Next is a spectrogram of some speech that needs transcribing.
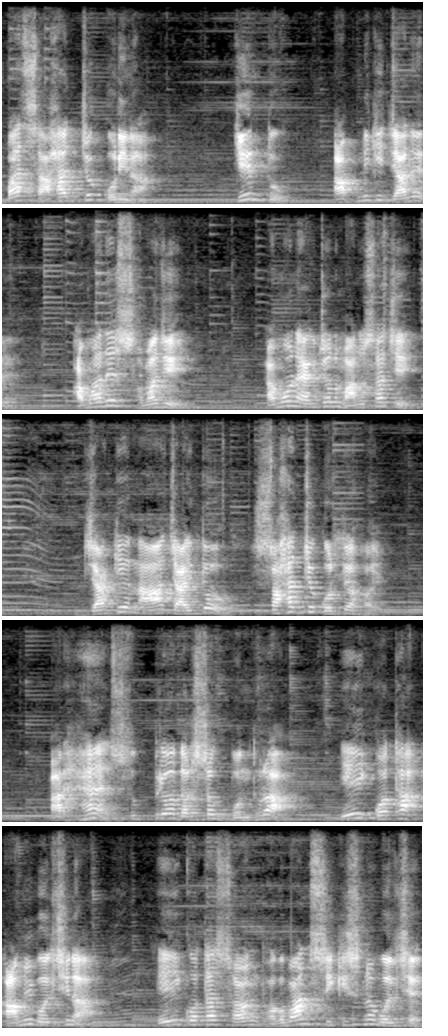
বা সাহায্য করি না। কিন্তু আপনি কি জানেন আমাদের সমাজে এমন একজন মানুষ আছে যাকে না চাইতেও সাহায্য করতে হয়? আর হ্যাঁ সুপ্রিয় দর্শক বন্ধুরা, এই কথা আমি বলছি না, এই কথা স্বয়ং ভগবান শ্রীকৃষ্ণ বলছেন।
